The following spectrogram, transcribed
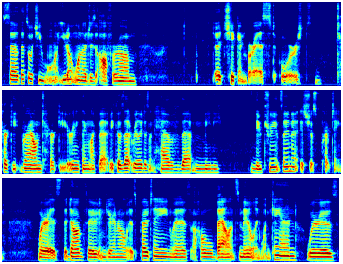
so that's what you want. You don't want to just offer them a chicken breast or turkey, ground turkey, or anything like that because that really doesn't have that many nutrients in it. It's just protein whereas the dog food in general is protein with a whole balanced meal in one can, whereas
